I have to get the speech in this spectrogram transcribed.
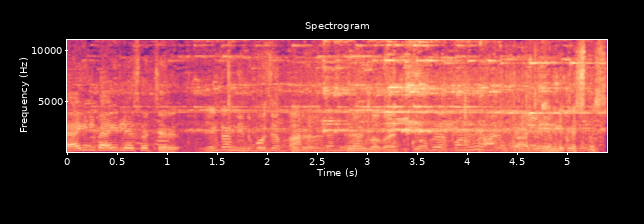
ప్యాకెట్లు ప్యాకెట్లు వేసుకొచ్చారు ఏంటంటే నిండిపోసేస్తారు ఎండి క్రిస్మస్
